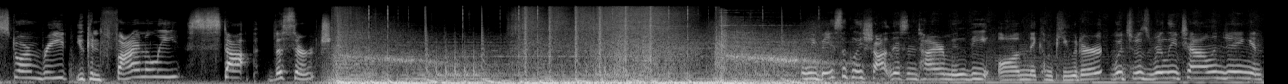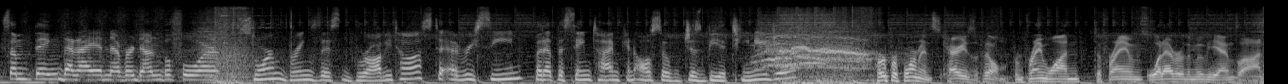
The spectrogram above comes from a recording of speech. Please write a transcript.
Storm Reid, you can finally stop the search. We basically shot this entire movie on the computer, which was really challenging and something that I had never done before. Storm brings this gravitas to every scene, but at the same time can also just be a teenager. Her performance carries the film from frame one to frame whatever the movie ends on.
